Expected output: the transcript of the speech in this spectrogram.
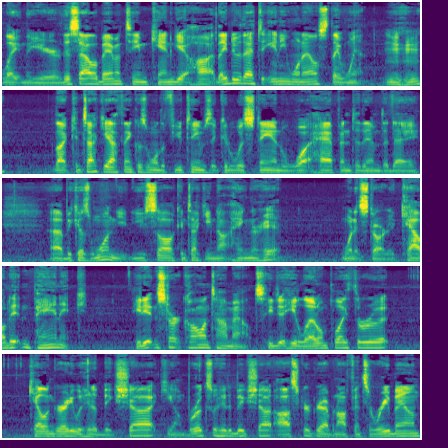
late in the year. This Alabama team can get hot. They do that to anyone else, they win. Mm-hmm. Like Kentucky, I think was one of the few teams that could withstand what happened to them today, uh, because one, you, you saw Kentucky not hang their head when it started. Cal didn't panic. He didn't start calling timeouts. He did, he let them play through it. Kellan Grady would hit a big shot. Keion Brooks would hit a big shot. Oscar grab an offensive rebound.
